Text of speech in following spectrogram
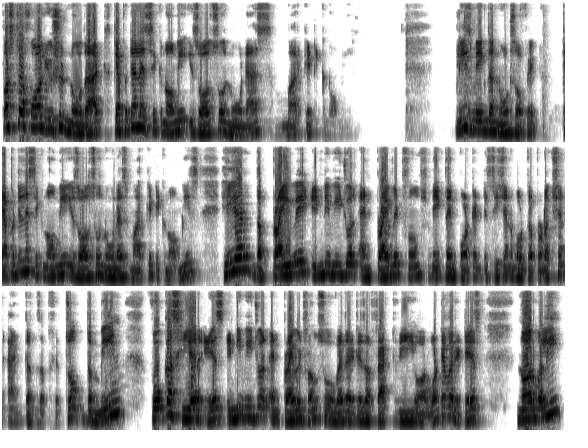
First of all, you should know that capitalist economy is also known as market economy. Please make the notes of it capitalist economy is also known as market economies. Here, the private, individual and private firms make the important decision about the production and consumption. So, the main focus here is individual and private firms. So, whether it is a factory or whatever it is, normally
